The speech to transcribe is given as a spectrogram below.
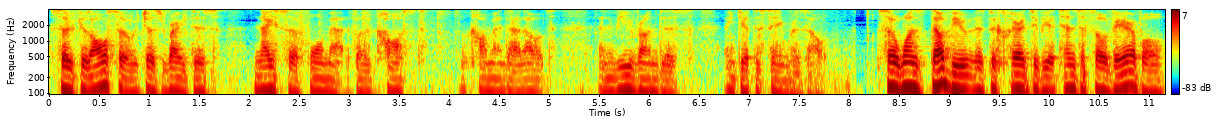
So you could also just write this nicer format for the cost. We'll comment that out and rerun this and get the same result. So once W is declared to be a TensorFlow variable,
